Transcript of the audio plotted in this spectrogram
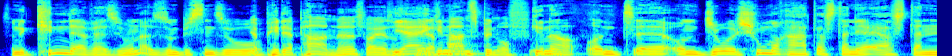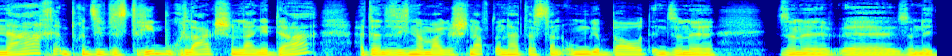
so eine Kinderversion, also so ein bisschen so. Ja, Peter Pan, ne? Das war ja so ein Peter genau. Pan Spin-off. Genau. Und äh, und Joel Schumacher hat das dann ja erst danach im Prinzip das Drehbuch lag schon lange da, hat dann sich nochmal geschnappt und hat das dann umgebaut in so eine so eine äh, so eine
